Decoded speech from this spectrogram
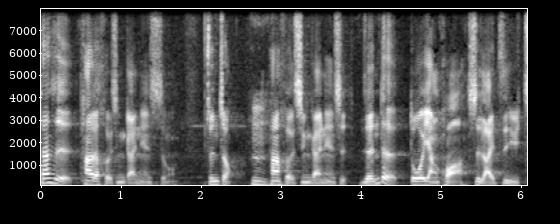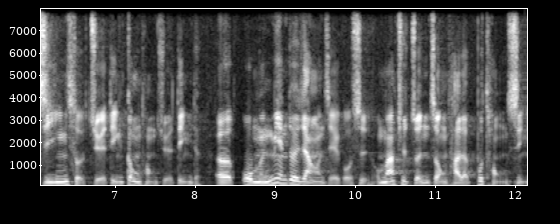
但是它的核心概念是什么？尊重。嗯，它核心概念是人的多样化是来自于基因所决定、共同决定的。而我们面对这样的结果，是我们要去尊重它的不同性，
